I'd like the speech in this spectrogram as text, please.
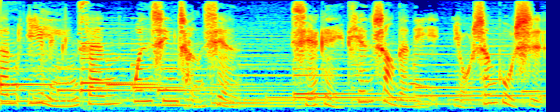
M 一零零三温馨呈现，写给天上的你有声故事。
